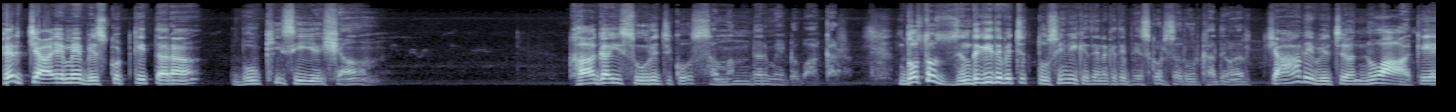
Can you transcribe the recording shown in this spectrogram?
फिर चाय में बिस्कुट की तरह भूखी सी ये शाम ਖਾ ਗਈ ਸੂਰਜ ਕੋ ਸਮੁੰਦਰ ਮੇ ਡੁਬਾਕਰ ਦੋਸਤੋ ਜ਼ਿੰਦਗੀ ਦੇ ਵਿੱਚ ਤੁਸੀਂ ਵੀ ਕਿਤੇ ਨਾ ਕਿਤੇ ਬਿਸਕੁਟ ਜ਼ਰੂਰ ਖਾਦੇ ਹੋਣਾ ਚਾਹ ਦੇ ਵਿੱਚ ਨਵਾ ਕੇ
